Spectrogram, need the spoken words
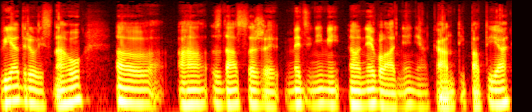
vyjadrili snahu a zdá sa, že medzi nimi nevládne nejaká antipatia.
